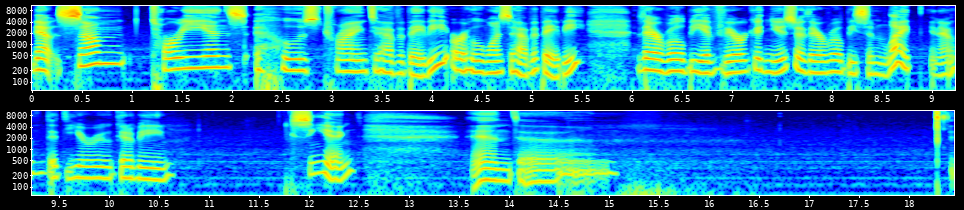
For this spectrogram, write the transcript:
Now some Taurians who's trying to have a baby or who wants to have a baby there will be a very good news or there will be some light you know that you're gonna be seeing and uh, it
